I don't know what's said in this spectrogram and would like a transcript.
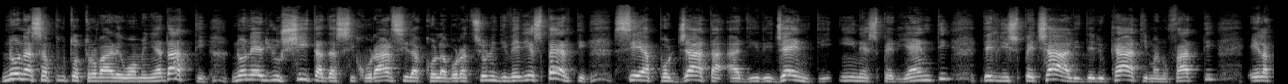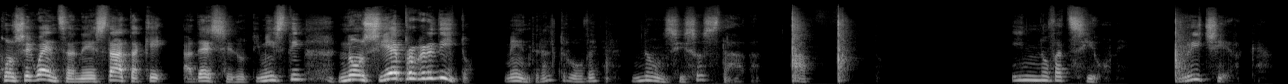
Non ha saputo trovare uomini adatti, non è riuscita ad assicurarsi la collaborazione di veri esperti, si è appoggiata a dirigenti inesperienti degli speciali delicati manufatti e la conseguenza ne è stata che, ad essere ottimisti, non si è progredito, mentre altrove non si sostava affatto. Innovazione, ricerca,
